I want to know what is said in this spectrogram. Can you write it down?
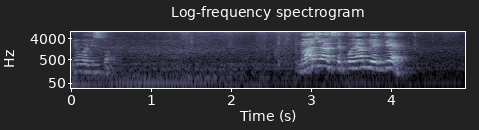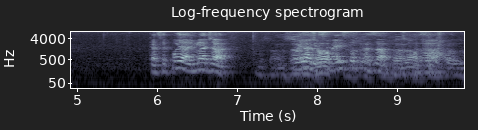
i ovo je istok. Mlađak se pojavljuje gdje? Kad se pojavi mlađak, pojavi se na istok, na zapad. Na zapadu.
